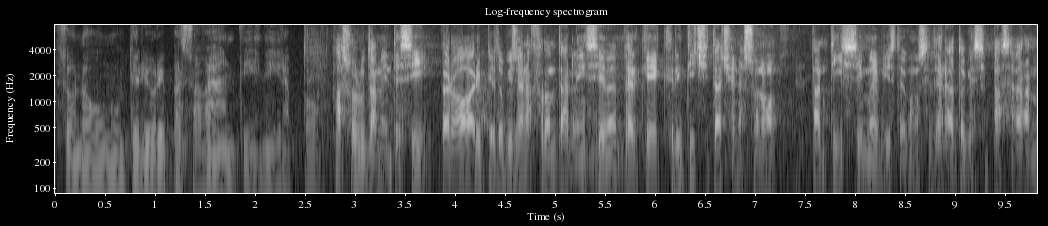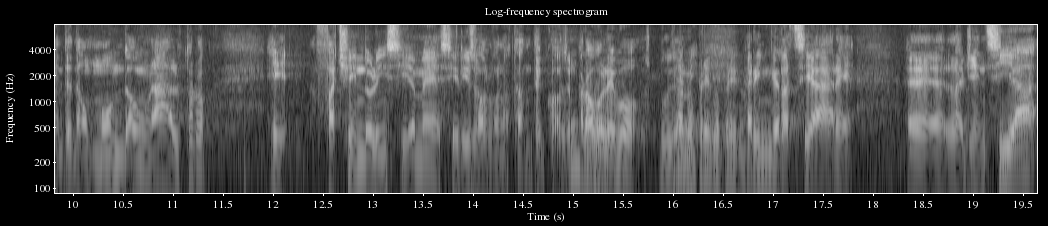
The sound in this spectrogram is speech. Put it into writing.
sono un ulteriore passo avanti nei rapporti? Assolutamente sì, però ripeto bisogna affrontarle insieme perché criticità ce ne sono tantissime, visto e considerato che si passa veramente da un mondo a un altro e facendolo insieme si risolvono tante cose. Però volevo, scusami, prego, prego, prego. ringraziare eh, l'Agenzia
